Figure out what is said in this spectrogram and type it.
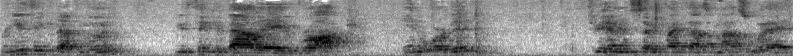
When you think about the moon, you think about a rock in orbit, 375,000 miles away,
